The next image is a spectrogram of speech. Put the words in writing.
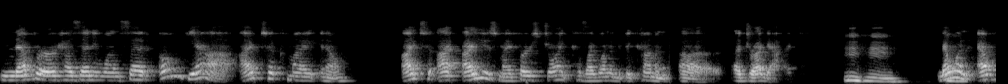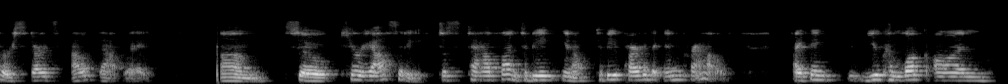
never has anyone said, "Oh yeah, I took my, you know, I, t- I, I used my first joint because I wanted to become an, uh, a drug addict." Mm-hmm. No mm-hmm. one ever starts out that way. Um, so curiosity, just to have fun, to be, you know, to be part of the in crowd. I think you can look on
